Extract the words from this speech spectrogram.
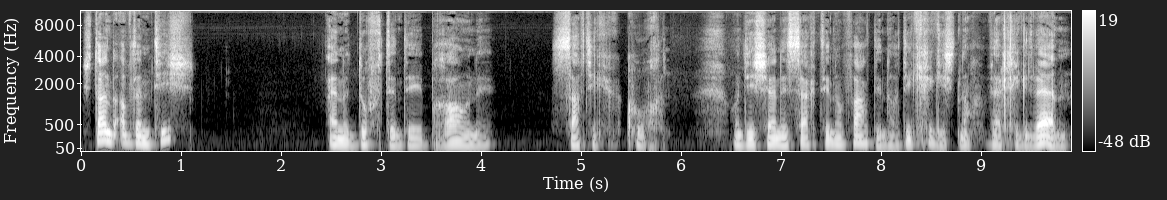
stand auf dem Tisch eine duftende, braune, saftige Kuchen. Und die Schöne sagte noch, warte noch, die kriege ich noch. Wer kriegt werden?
